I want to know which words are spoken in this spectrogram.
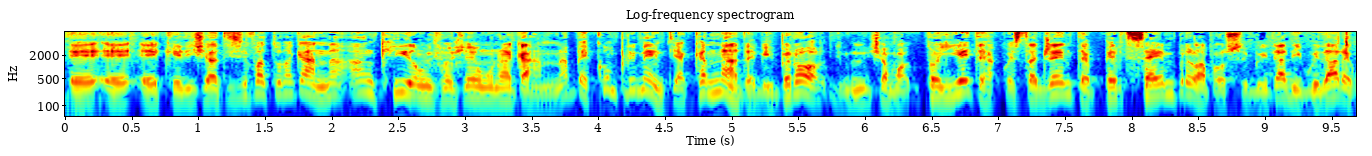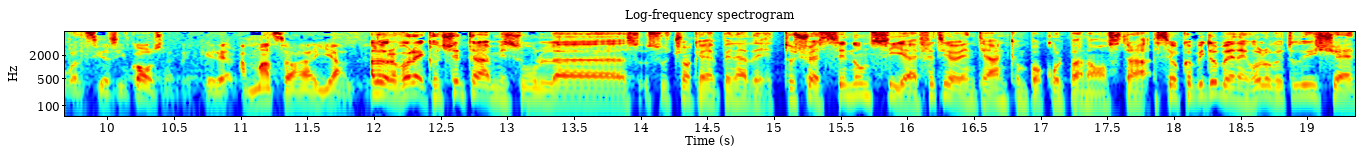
e, e- e che dice "Ah, ti sei fatto una canna? Anch'io mi facevo una canna. Beh, complimenti, accannatevi, però diciamo, togliete a questa gente per sempre la possibilità di guidare qualsiasi cosa, perché ammazza gli altri. Allora vorrei concentrarmi sul, eh, su, su ciò che hai appena detto, cioè se non sia effettivamente anche un po' colpa nostra. Se ho capito bene, quello che tu dici è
